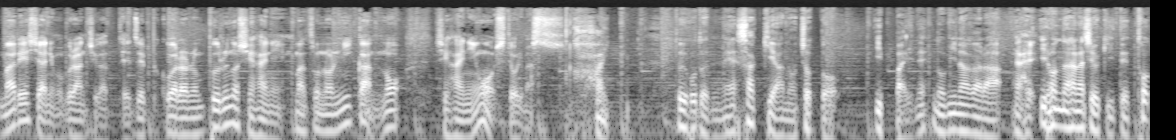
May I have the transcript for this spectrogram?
マレーシアにもブランチがあって、 Zepp クアラルンプールの支配人、まあ、その2館の支配人をしております。はい。ということでね、さっきあの、ちょっと、一杯ね、飲みながら、はい。いろんな話を聞いて、と、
